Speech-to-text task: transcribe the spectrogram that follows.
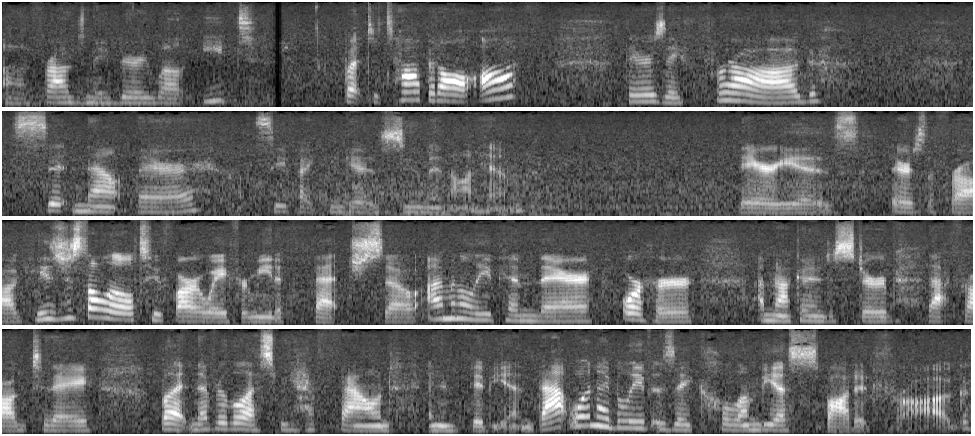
uh, frogs may very well eat. But to top it all off, there's a frog sitting out there. Let's see if I can get a zoom in on him. There he is. There's the frog. He's just a little too far away for me to fetch, so I'm gonna leave him there, or her. I'm not gonna disturb that frog today. but nevertheless we have found an amphibian. That one I believe is a Columbia spotted frog.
